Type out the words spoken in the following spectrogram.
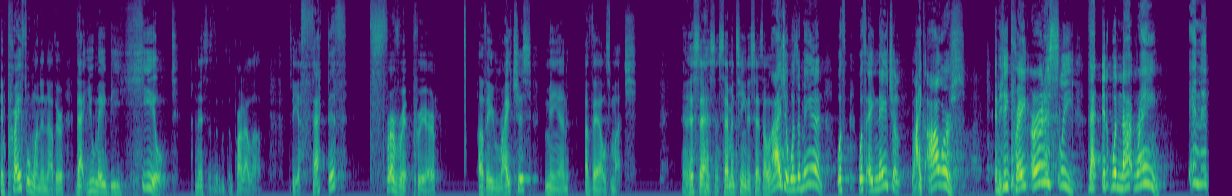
and pray for one another that you may be healed. And this is the, the part I love. The effective, fervent prayer of a righteous man avails much. And it says in 17, it says, Elijah was a man with, with a nature like ours and he prayed earnestly that it would not rain. And it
